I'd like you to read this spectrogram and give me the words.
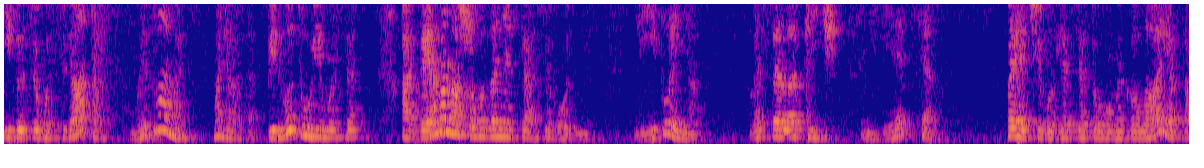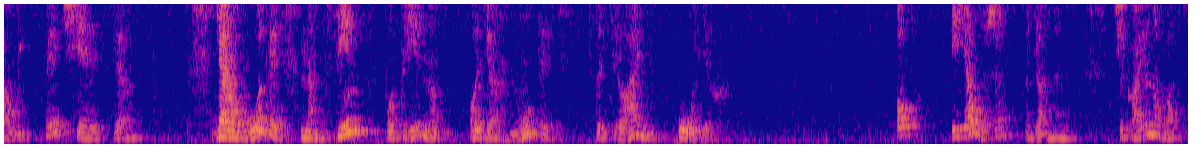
І до цього свята ми з вами, малята, підготуємося. А тема нашого заняття сьогодні ліплення. Весела піч сміється. Печиво для Святого Миколая там печеться. Для роботи нам всім потрібно одягнути спеціальний одяг. І я вже одягнена. Чекаю на вас.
